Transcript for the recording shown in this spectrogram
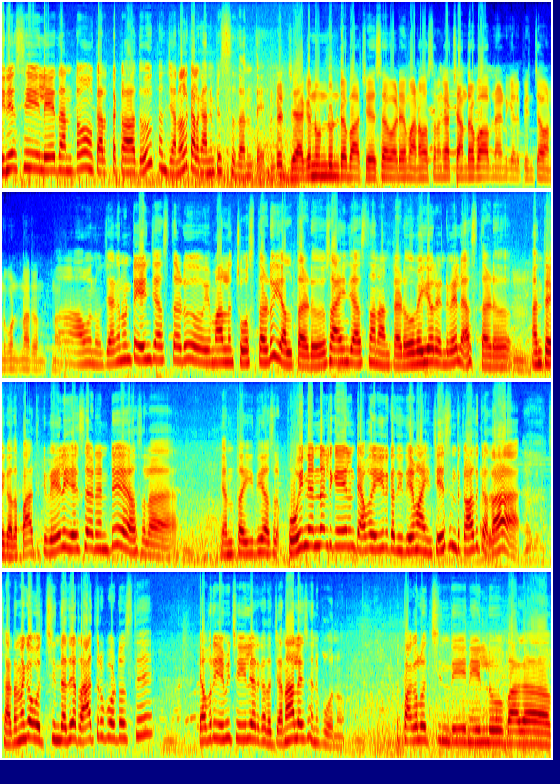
తినేసి లేదంటాం కరెక్ట్ కాదు. కానీ జనాలకు అలాగ అనిపిస్తుంది అంతే. అంటే జగన్ ఉండుంటే బాగా చేసేవాడేమో అనవసరంగా చంద్రబాబు నాయుడు గెలిపించావు అనుకుంటున్నారు అంటున్నారు. అవును. జగన్ ఉంటే ఏం చేస్తాడు? విమానం చూస్తాడు వెళ్తాడు. సాయం చేస్తాను అంటాడు. వెయ్యో రెండు వేలు వేస్తాడు. అంతే కదా. పాతిక వేలు వేసాడంటే అసలు ఎంత ఇది అసలు పోయిన ఎన్నెలకి వేయాలంటే ఎవరు వేయరు కదా. ఇదేమో ఆయన చేసింది కాదు కదా. సడన్గా వచ్చింది. అదే రాత్రిపూట వస్తే ఎవరు ఏమీ చేయలేరు కదా. జనాలే చనిపోను. పగలు వచ్చింది నీళ్ళు బాగా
